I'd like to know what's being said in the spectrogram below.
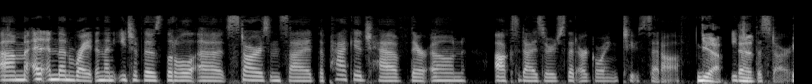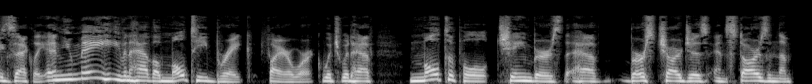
Um, and, and then right, and then each of those little uh, stars inside the package have their own oxidizers that are going to set off. Yeah. Each and- of the stars. Exactly. And you may even have a multi-break firework, which would have multiple chambers that have burst charges and stars in them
